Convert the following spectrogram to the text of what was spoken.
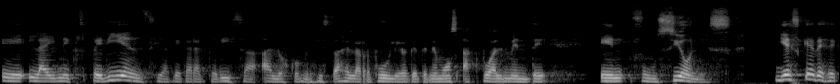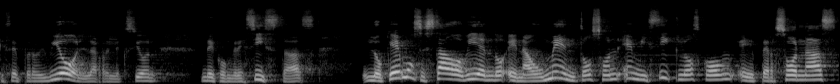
eh, la inexperiencia que caracteriza a los congresistas de la República que tenemos actualmente en funciones. Y es que desde que se prohibió la reelección de congresistas, lo que hemos estado viendo en aumento son hemiciclos con eh, personas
